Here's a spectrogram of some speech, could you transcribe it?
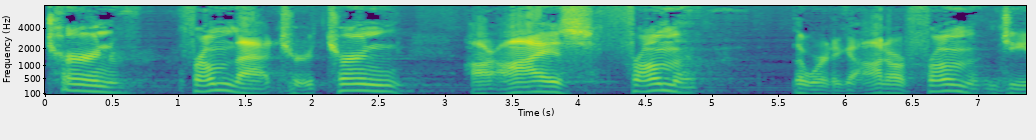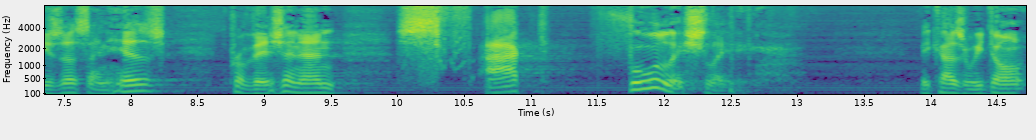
turn from that truth, turn our eyes from the Word of God or from Jesus and His provision and act foolishly because we don't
